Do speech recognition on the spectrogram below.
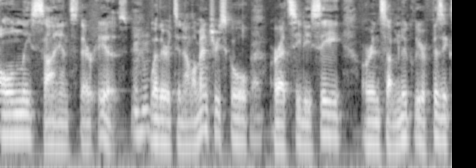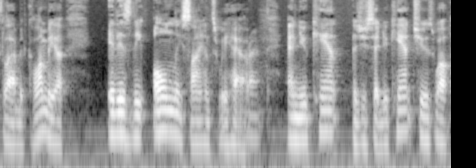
only science there is, mm-hmm. whether it's in elementary school or at CDC or in some nuclear physics lab at Columbia. It is the only science we have Right. and you can't as you said you can't choose well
